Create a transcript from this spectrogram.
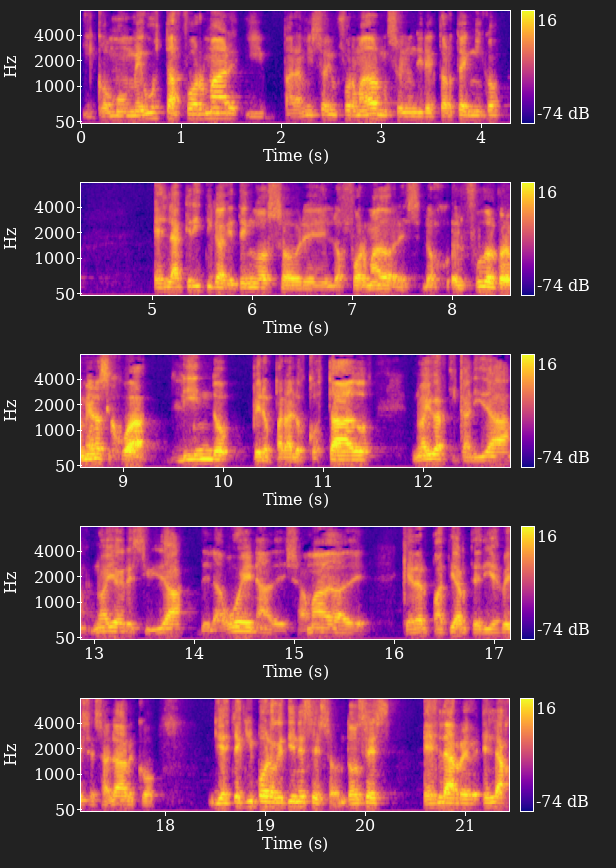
y como me gusta formar, y para mí soy un formador, no soy un director técnico, es la crítica que tengo sobre los formadores. el fútbol colombiano se juega lindo, pero para los costados, no hay verticalidad, no hay agresividad de la buena, de llamada, de querer patearte 10 veces al arco. Y este equipo lo que tiene es eso. Entonces, es la, es la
